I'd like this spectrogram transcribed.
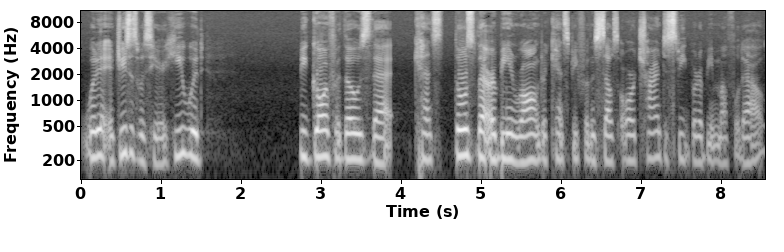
when if Jesus was here, he would be going for those that can't those that are being wronged or can't speak for themselves or are trying to speak but are being muffled out.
